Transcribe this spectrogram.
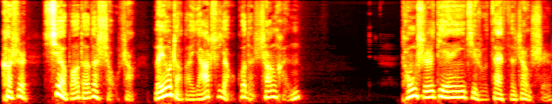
可是谢伯德的手上没有找到牙齿咬过的伤痕。同时，DNA 技术再次证实，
